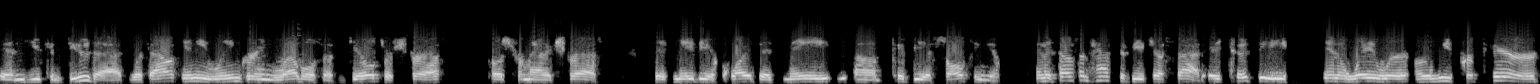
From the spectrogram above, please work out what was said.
And you can do that without any lingering levels of guilt or stress, post traumatic stress that may be acquired, that may uh, could be assaulting you. And it doesn't have to be just that. It could be in a way where are we prepared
